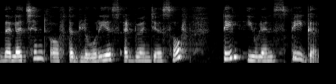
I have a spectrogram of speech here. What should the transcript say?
the legend of the glorious adventures of Till Eulenspiegel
